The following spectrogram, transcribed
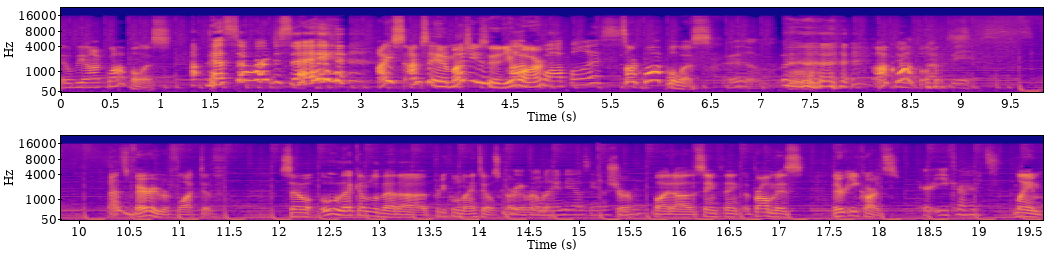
it would be Aquapolis. Uh, that's so hard to say. I, am saying it much easier than you are. Aquapolis. It's Aquapolis. Aquapolis. No. That's very reflective. So, ooh, that comes with that uh, pretty cool Ninetales card, Pretty I cool. Ninetales, yeah. Sure. Mhm. But uh, the same thing. The problem is, they're E-cards. Or E-cards. Lame.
